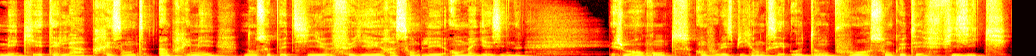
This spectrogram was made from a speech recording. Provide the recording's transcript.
mais qui était là, présente, imprimée dans ce petit euh, feuillet rassemblé en magazine. Et je me rends compte en vous l'expliquant que c'est autant pour son côté physique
